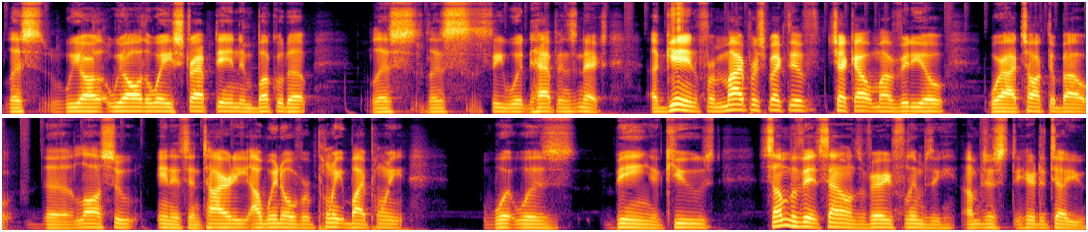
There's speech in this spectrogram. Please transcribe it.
Let's we are we all the way strapped in and buckled up. Let's let's see what happens next. Again, from my perspective, check out my video where I talked about the lawsuit in its entirety. I went over point by point what was being accused. Some of it sounds very flimsy. I'm just here to tell you.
